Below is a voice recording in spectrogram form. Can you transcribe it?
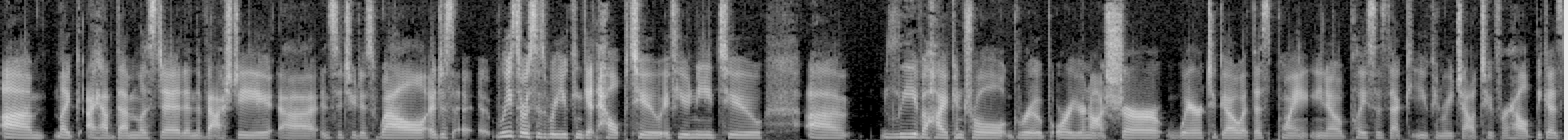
Um, like I have them listed and the Vashti uh, Institute as well. Uh, just uh, resources where you can get help too if you need to uh, leave a high control group or you're not sure where to go at this point, you know, places that you can reach out to for help because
